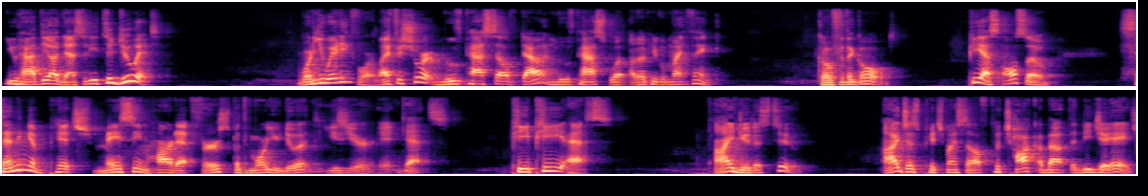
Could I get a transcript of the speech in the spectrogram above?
you had the audacity to do it. What are you waiting for? Life is short. Move past self doubt and move past what other people might think. Go for the gold. P.S. Also, sending a pitch may seem hard at first, but the more you do it, the easier it gets. P.P.S. I do this too. I just pitched myself to talk about the DJH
